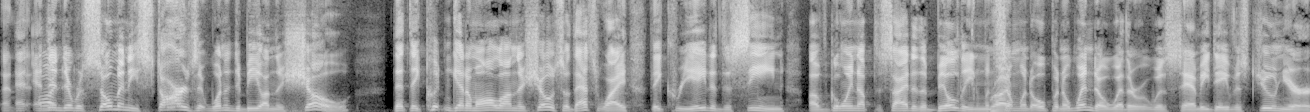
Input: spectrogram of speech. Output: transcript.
and, And, and oh, then there were so many stars that wanted to be on the show that they couldn't get them all on the show. So that's why they created the scene of going up the side of the building when Right. someone opened a window, whether it was Sammy Davis Jr.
